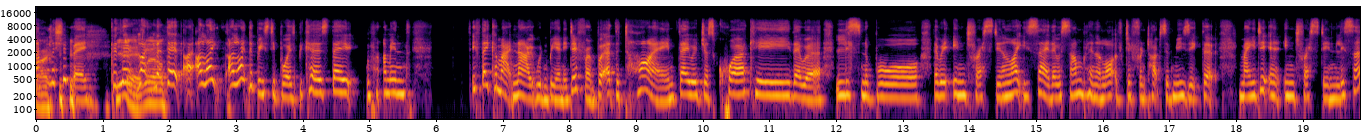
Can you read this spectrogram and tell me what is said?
So- they should be because Yeah, like well- I, I like I like the Beastie Boys because they, I mean, if they come out now, it wouldn't be any different. But at the time, they were just quirky. They were listenable. They were interesting, and like you say, they were sampling a lot of different types of music that made it an interesting listen.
